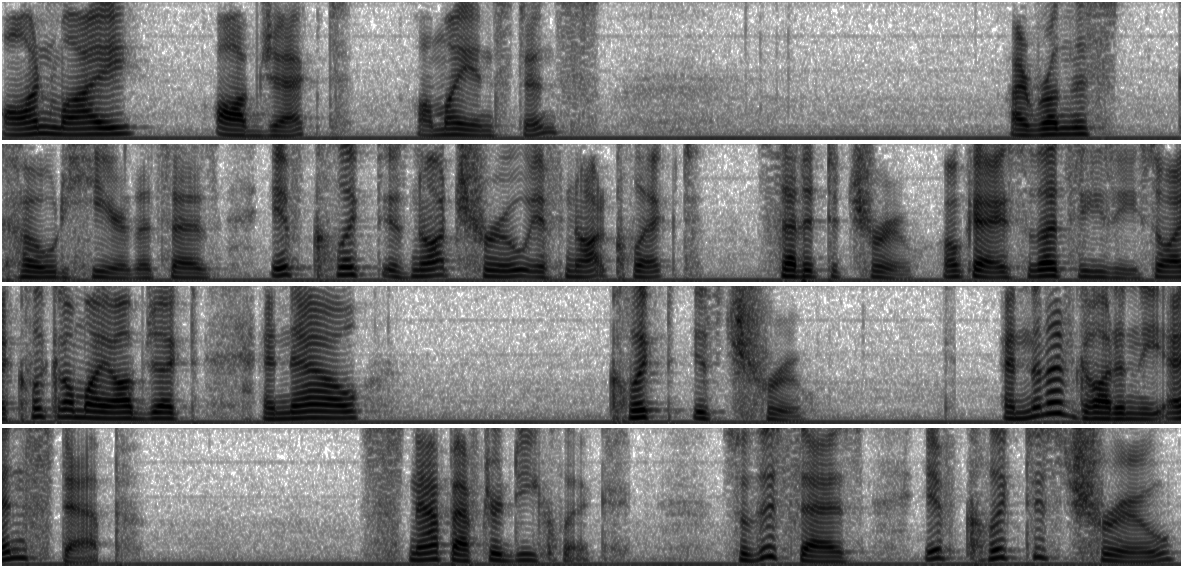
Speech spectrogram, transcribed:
on my object, on my instance, I run this code here that says if clicked is not true, if not clicked, set it to true. Okay, so that's easy. So I click on my object and now clicked is true. And then I've got in the end step snap after declick. So this says if clicked is true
